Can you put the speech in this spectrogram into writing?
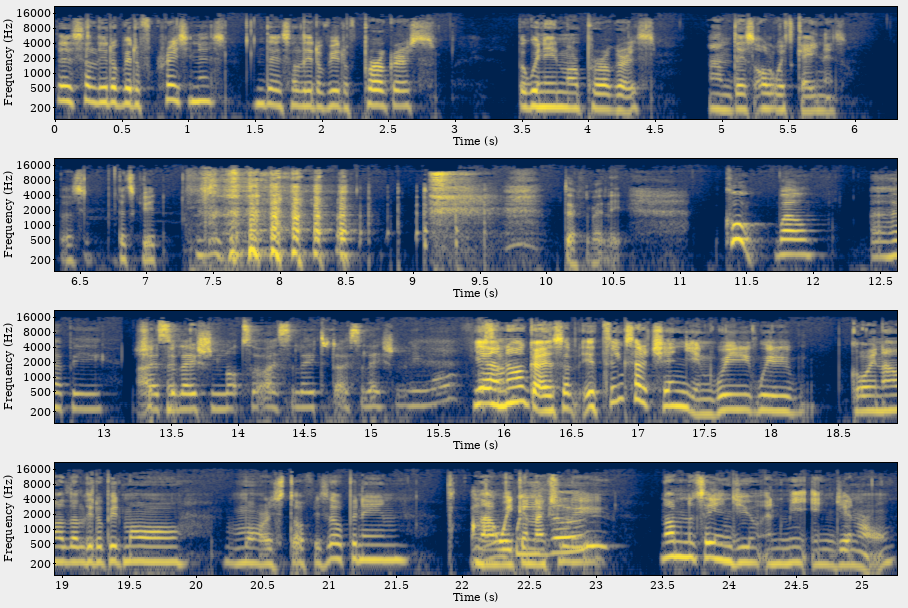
there's a little bit of craziness. There's a little bit of progress, but we need more progress, and there's always gayness. That's that's good. Definitely. Cool. Well, a happy isolation, not so isolated isolation anymore. Yeah, some. no, guys, uh, it, things are changing. We we going out a little bit more. More stuff is opening. Now Are we can actually. though? No, I'm not saying you and me in general.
